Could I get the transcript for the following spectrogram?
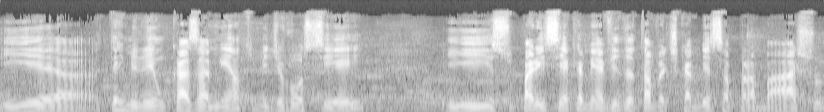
e uh, terminei um casamento, me divorciei. E isso parecia que a minha vida estava de cabeça para baixo.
